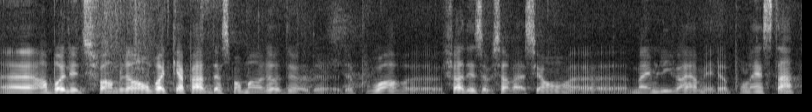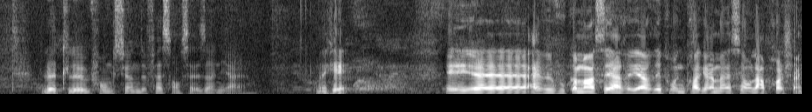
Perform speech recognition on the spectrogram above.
euh, en bonne et due forme, là, on va être capable, à ce moment-là, de, pouvoir euh, faire des observations, euh, même l'hiver. Mais là, pour l'instant, le club fonctionne de façon saisonnière. OK. Et avez-vous commencé à regarder pour une programmation l'an prochain?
